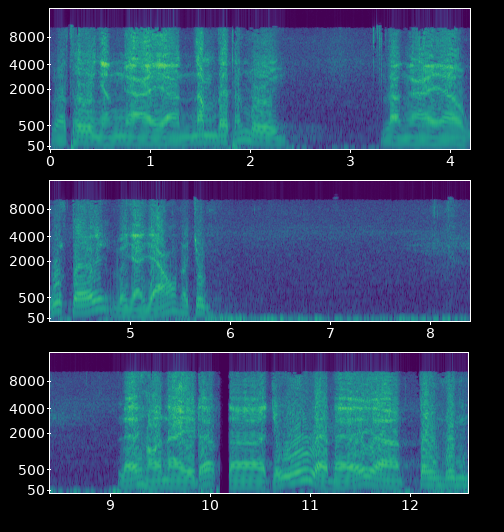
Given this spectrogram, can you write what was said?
và thừa nhận ngày 5 tháng 10 là ngày quốc tế về nhà giáo nói chung. Lễ hội này đó uh, chủ yếu là để uh, tôn vinh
